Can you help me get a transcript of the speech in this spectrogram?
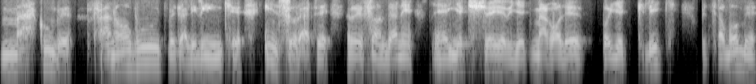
محکوم به فنا بود به دلیل اینکه این سرعت رساندن یک شعر یک مقاله با یک کلیک به تمام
